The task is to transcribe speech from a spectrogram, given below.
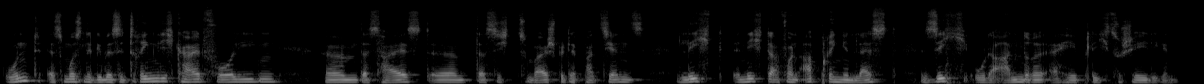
Und es muss eine gewisse Dringlichkeit vorliegen. Ähm, das heißt, dass sich zum Beispiel der Patient Licht nicht davon abbringen lässt, sich oder andere erheblich zu schädigen.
